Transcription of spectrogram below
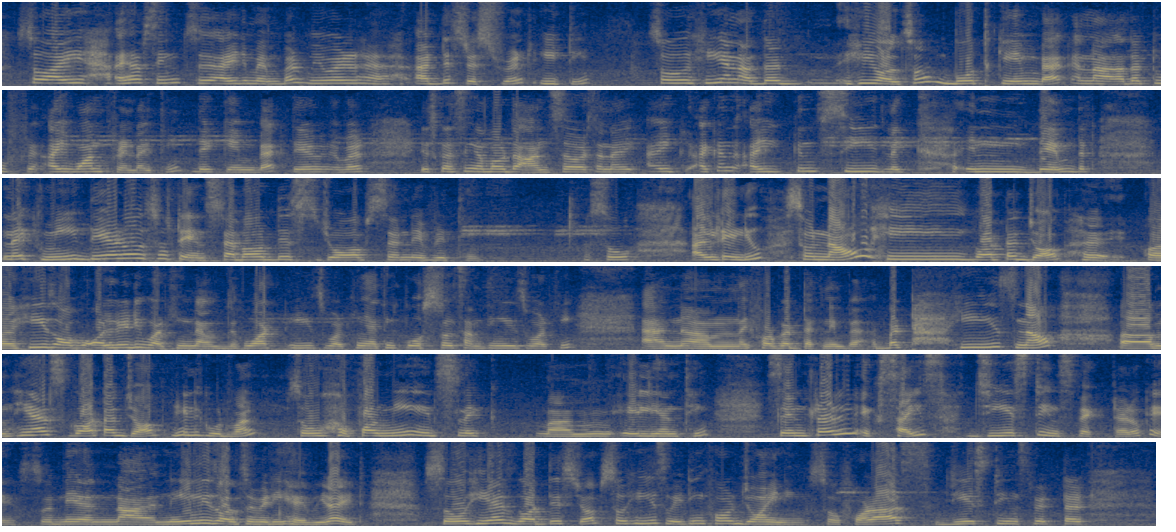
So i i have seen so i remember we were at this restaurant eating. So he and other he also both came back and other two i one friend i think they came back. They were discussing about the answers and I, I i can i can see like in them that like me they are also tensed about this jobs and everything so i'll tell you. So now he got a job. Uh, he's already working now. What he's working i think postal something he's working. And um, i forgot that name. But he is now um, he has got a job really good one. So for me it's like um, alien thing. Central excise gst inspector okay? So na- name is also very heavy right? So he has got this job. So he is waiting for joining. So for us gst inspector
